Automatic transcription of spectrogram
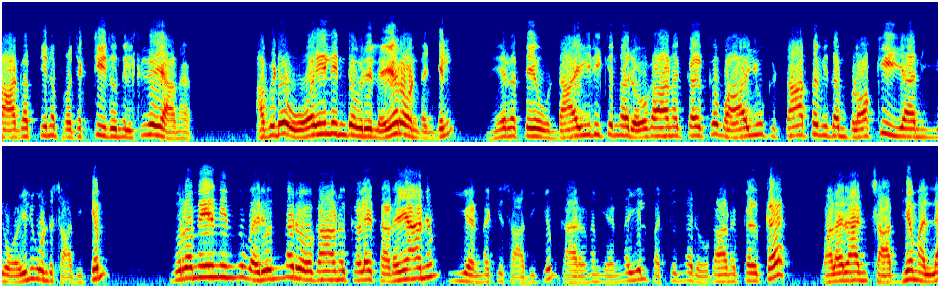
പാകത്തിന് പ്രൊജക്ട് ചെയ്ത് നിൽക്കുകയാണ്. അവിടെ ഓയിലിന്റെ ഒരു ലെയർ ഉണ്ടെങ്കിൽ നേരത്തെ ഉണ്ടായിരിക്കുന്ന രോഗാണുക്കൾക്ക് വായു കിട്ടാത്ത വിധം ബ്ലോക്ക് ചെയ്യാൻ ഈ ഓയിൽ കൊണ്ട് സാധിക്കും. പുറമേ നിന്ന് വരുന്ന രോഗാണുക്കളെ തടയാനും ഈ എണ്ണയ്ക്ക് സാധിക്കും. കാരണം എണ്ണയിൽ പറ്റുന്ന രോഗാണുക്കൾക്ക് വളരാൻ സാധ്യമല്ല.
